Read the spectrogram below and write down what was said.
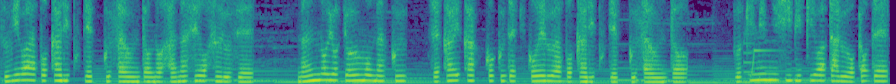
次はアポカリプテックサウンドの話をするぜ。何の予兆もなく、世界各国で聞こえるアポカリプテックサウンド。不気味に響き渡る音で、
